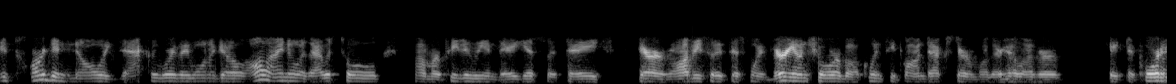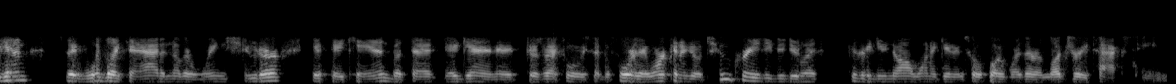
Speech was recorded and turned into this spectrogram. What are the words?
it's hard to know exactly where they want to go. All I know is I was told um, repeatedly in Vegas that they they're obviously at this point very unsure about Quincy Pondexter and whether he'll ever take the court again. So they would like to add another wing shooter if they can, but that again it goes back to what we said before. They weren't going to go too crazy to do it because they do not want to get into a point where they're a luxury tax team.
